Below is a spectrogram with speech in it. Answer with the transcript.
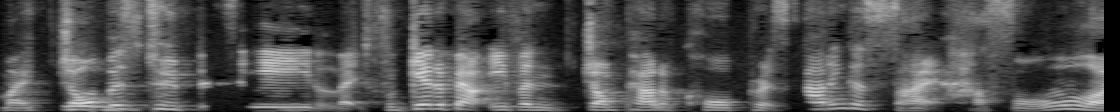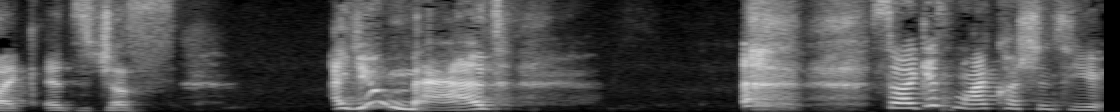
my job is too busy. Like forget about even jump out of corporate, starting a side hustle. Like it's just, are you mad? so I guess my question to you:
